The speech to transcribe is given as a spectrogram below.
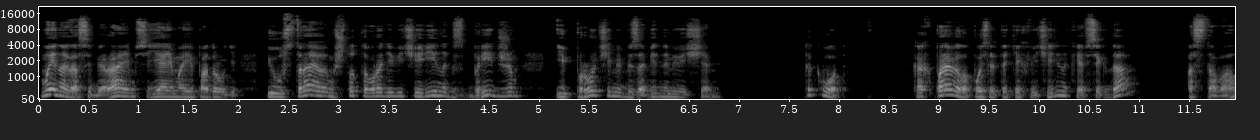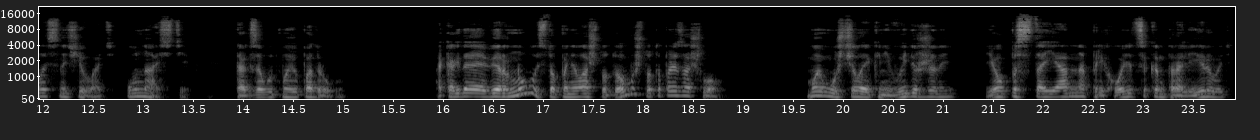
Мы иногда собираемся, я и мои подруги, и устраиваем что-то вроде вечеринок с бриджем и прочими безобидными вещами. Так вот, как правило, после таких вечеринок я всегда оставалась ночевать у Насти. Так зовут мою подругу. А когда я вернулась, то поняла, что дома что-то произошло. Мой муж человек невыдержанный, его постоянно приходится контролировать,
